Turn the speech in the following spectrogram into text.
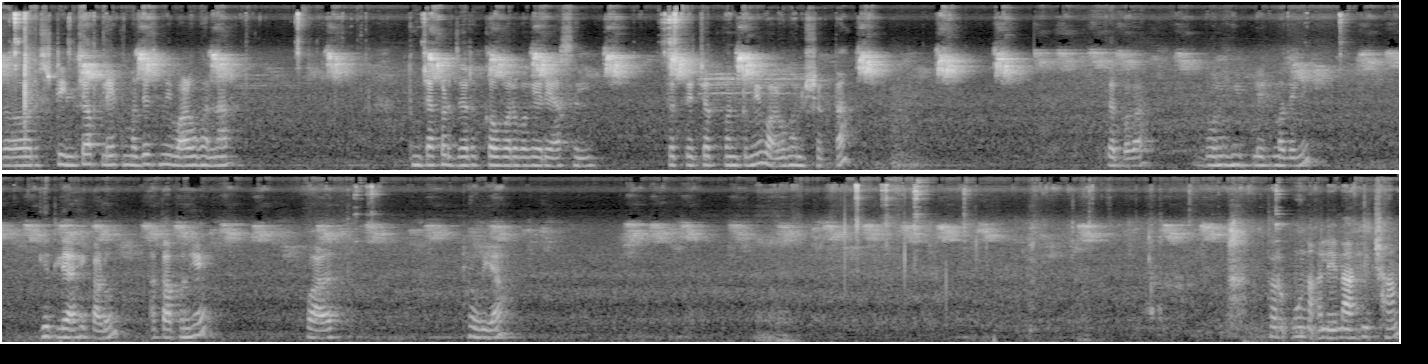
तर स्टीलच्या प्लेटमध्येच मी वाळू घालणार. तुमच्याकडे जर कवर वगैरे असेल तर त्याच्यात पण तुम्ही वाळू घालू शकता. तर बघा दोन्ही प्लेटमध्ये मी घेतले आहे काढून. आता आपण हे वाळत ठेवूया. तर ऊन आलेलं आहे छान.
